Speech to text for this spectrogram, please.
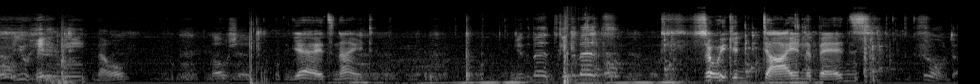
Are you hitting me? No. Oh shit. Yeah, it's night. Get in the beds, get in the beds! So we can die in the beds? You won't die.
